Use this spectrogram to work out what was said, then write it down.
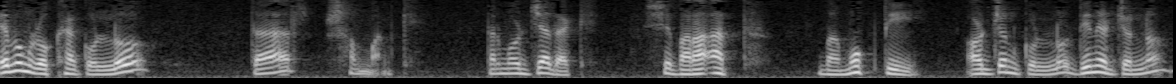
এবং রক্ষা করল তার সম্মানকে, তার মর্যাদাকে। সে বারাআত বা মুক্তি অর্জন করল দিনের জন্য,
